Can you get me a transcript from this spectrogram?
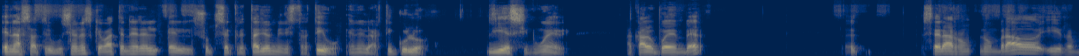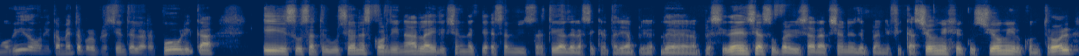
en las atribuciones que va a tener el, el subsecretario administrativo en el artículo 19. Acá lo pueden ver. Eh, será nombrado y removido únicamente por el presidente de la República y sus atribuciones coordinar la dirección de actividades administrativas de la Secretaría de la Presidencia, supervisar acciones de planificación, ejecución y el control,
